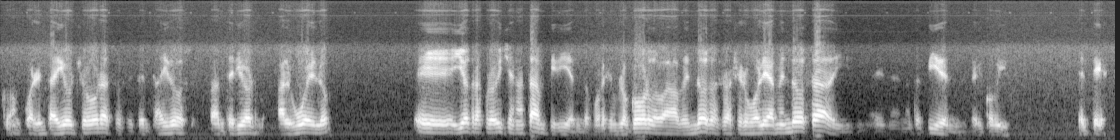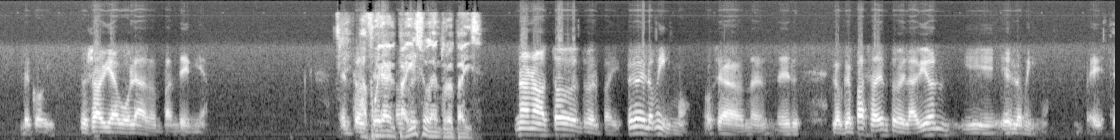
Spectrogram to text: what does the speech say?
con 48 horas o 72 anterior al vuelo, eh, y otras provincias no están pidiendo, por ejemplo Córdoba, Mendoza, yo ayer volé a Mendoza y eh, no te piden el COVID, el test de COVID. Yo ya había volado en pandemia. Entonces, ¿Afuera del país o dentro del país? No, no, todo dentro del país, pero es lo mismo, o sea, lo que pasa dentro del avión y es lo mismo. Este,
